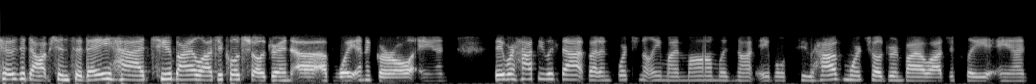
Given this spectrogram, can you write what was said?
chose adoption. So they had two biological children, uh, a boy and a girl, and they were happy with that. But unfortunately, my mom was not able to have more children biologically, and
